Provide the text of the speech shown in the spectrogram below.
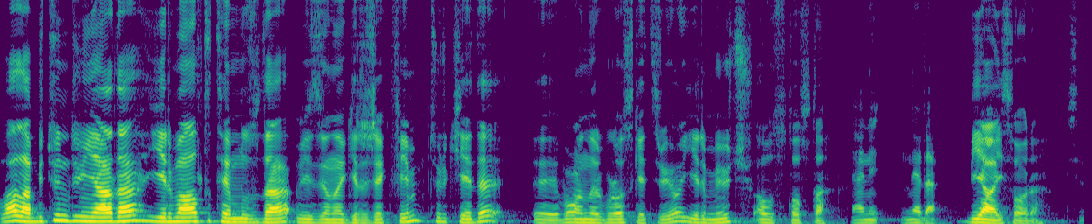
Valla bütün dünyada 26 Temmuz'da vizyona girecek film. Türkiye'de e, Warner Bros. getiriyor 23 Ağustos'ta. Yani neden? Bir ay sonra. İşte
